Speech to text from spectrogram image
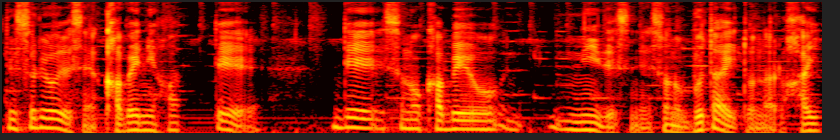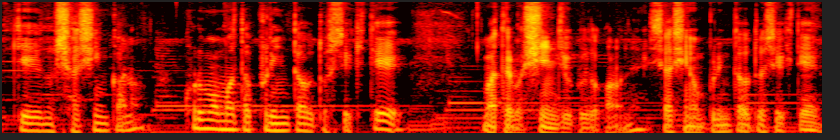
で、それをですね、壁に貼って、で、その壁をにですね、その舞台となる背景の写真かな？これもまたプリントアウトしてきて、まあ、例えば新宿とかのね、写真をプリントアウトしてきて、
